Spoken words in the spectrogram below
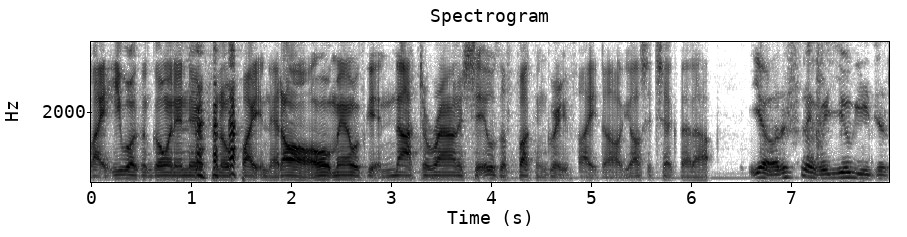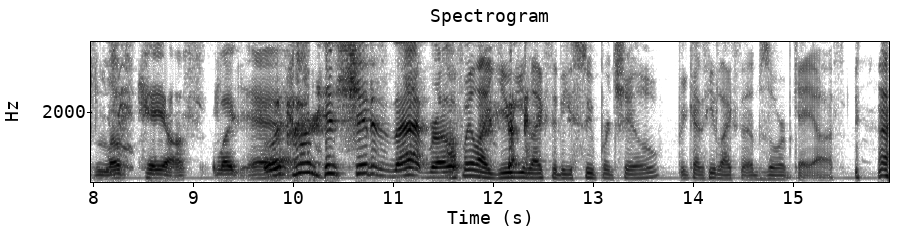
Like he wasn't going in there for no fighting at all. Old man was getting knocked around and shit. It was a fucking great fight, dog. Y'all should check that out. Yo, this nigga Yugi just loves chaos. Like, Yeah. what kind of shit is that, bro? I feel like Yugi likes to be super chill because he likes to absorb chaos. I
